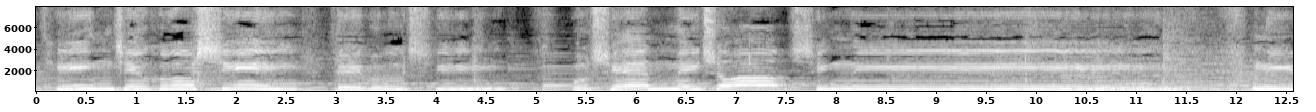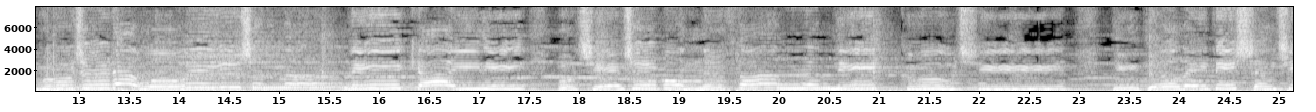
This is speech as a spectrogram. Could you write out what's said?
听见呼吸。对不起。我却没捉紧你，你不知道我为什么离开你，我坚持不能放任你哭泣，你的泪滴像倾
